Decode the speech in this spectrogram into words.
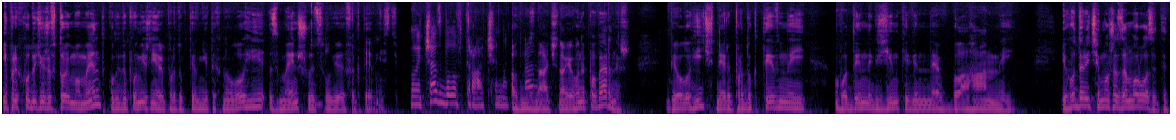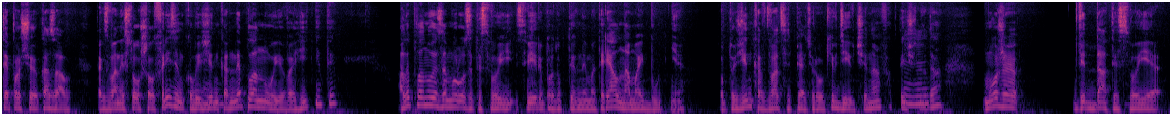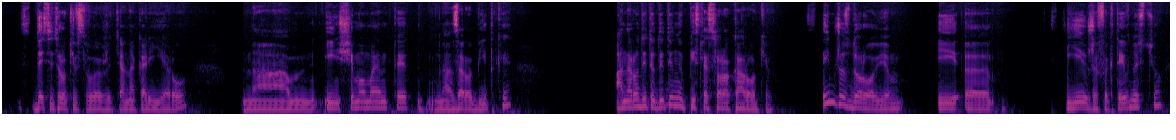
і приходить уже в той момент, коли допоміжні репродуктивні технології зменшують свою ефективність. Коли час було втрачено. Однозначно, а його не повернеш. Біологічний репродуктивний годинник жінки він невблаганний. Його, до речі, може заморозити те, про що я казав, так званий social freezing, коли жінка не планує вагітніти, але планує заморозити свій, свій репродуктивний матеріал на майбутнє. Тобто жінка в 25 років, дівчина фактично, да, може віддати своє 10 років свого життя на кар'єру, на інші моменти, на заробітки, а народити дитину після 40 років з тим же здоров'ям і е, з тією ж ефективністю,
